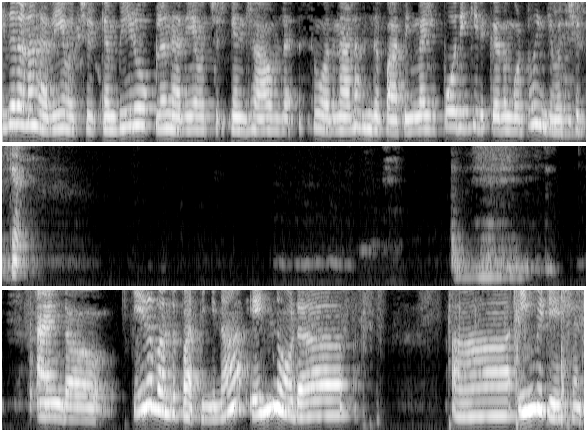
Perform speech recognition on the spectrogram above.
இதிலலாம் நிறைய வச்சுருக்கேன். பீரோக்கில் நிறைய வச்சுருக்கேன் ட்ராவில் ஸோ அதனால் வந்து பார்த்தீங்கன்னா இப்போதைக்கு இருக்கிறது மட்டும் இங்கே வச்சுருக்கேன். அண்ட் இது வந்து பார்த்தீங்கன்னா என்னோட இன்விடேஷன்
